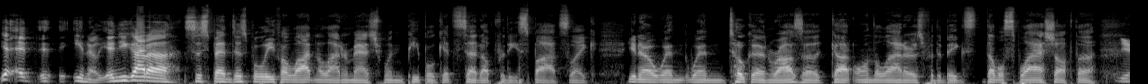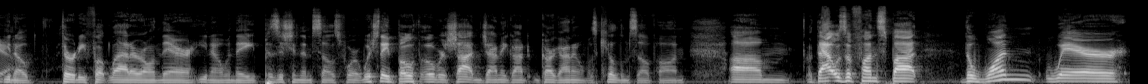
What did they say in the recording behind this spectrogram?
yeah, it, it- you know, and you gotta suspend disbelief a lot in a ladder match when people get set up for these spots. Like you know, when when Toka and Rezar got on the ladders for the big double splash off the Yeah. you know 30 foot ladder on there, you know, when they positioned themselves for it, which they both overshot and Johnny Gar- Gargano almost killed himself on. Um, that was a fun spot. The one where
